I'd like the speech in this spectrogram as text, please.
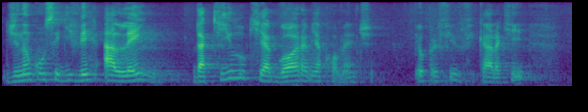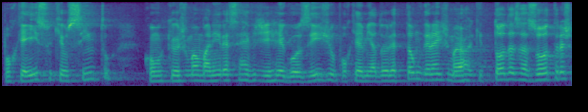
de não conseguir ver além daquilo que agora me acomete. Eu prefiro ficar aqui porque é isso que eu sinto como que de uma maneira serve de regozijo, porque a minha dor é tão grande, maior que todas as outras,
